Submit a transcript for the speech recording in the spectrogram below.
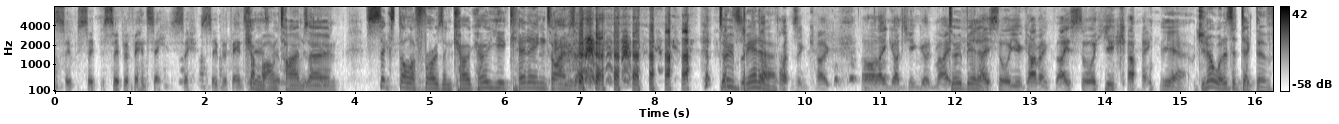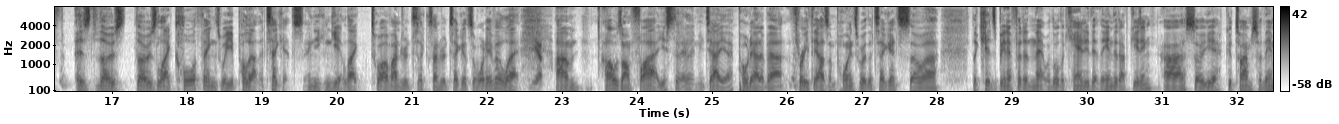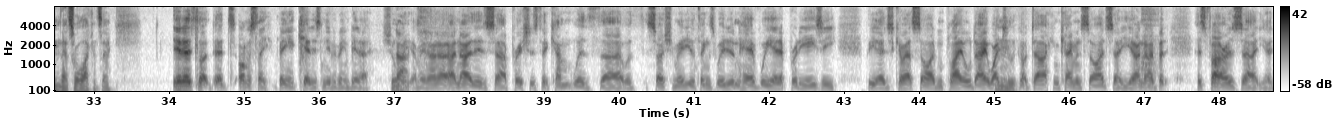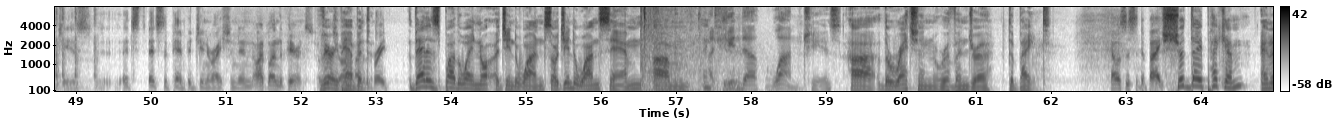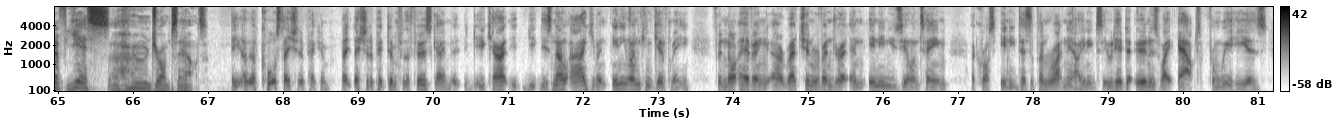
super, super, super fancy. Super, super fancy. Come on, Time Zone. Six dollar frozen Coke. Who are you kidding, Time Zone? Do better. Frozen Coke. Oh, they got you good, mate. Do better. They saw you coming. They saw you coming. Yeah. Do you know what is addictive? Is those those like claw things where you pull out the tickets and you can get like 1,200, 600 tickets or whatever. Like, Yep. um, I was on fire yesterday. Let me tell you. Pulled out about three thousand points worth of tickets. So uh, the kids benefited in that with all the candy that they ended up getting. Uh, so yeah, good times for them. That's all I can say. It is. Like, it's honestly being a kid has never been better. Surely. No. I mean, I know, I know there's uh, pressures that come with uh, with social media and things we didn't have. We had it pretty easy. But, you know, just go outside and play all day. Wait till it got dark and came inside. So yeah, I know. But as far as uh, you know, Jesus, it's it's the pampered generation, and I blame the parents. Very which I'm part of pampered. The breed. That is, by the way, not Agenda One. So Agenda One, Sam. Um, thank you. Agenda 1. Cheers. Uh, the Rachin Ravindra debate. How is this a debate? Should they pick him? And if yes, who drops out? Of course, they should have picked him. They, they should have picked him for the first game. You can't. You, there's no argument anyone can give me for not having uh, Rachin Ravindra in any New Zealand team across any discipline right now. He needs. He would have to earn his way out from where he is.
